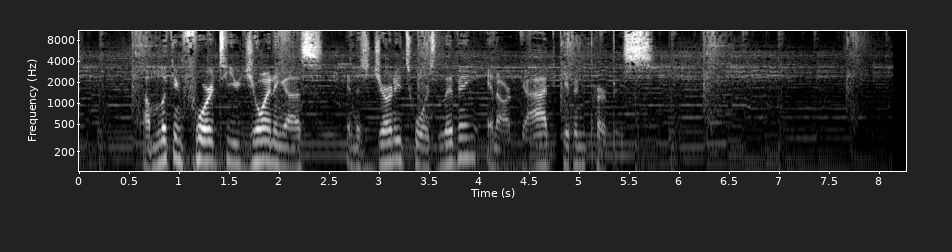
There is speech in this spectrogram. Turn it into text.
I'm looking forward to you joining us in this journey towards living in our God given purpose.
